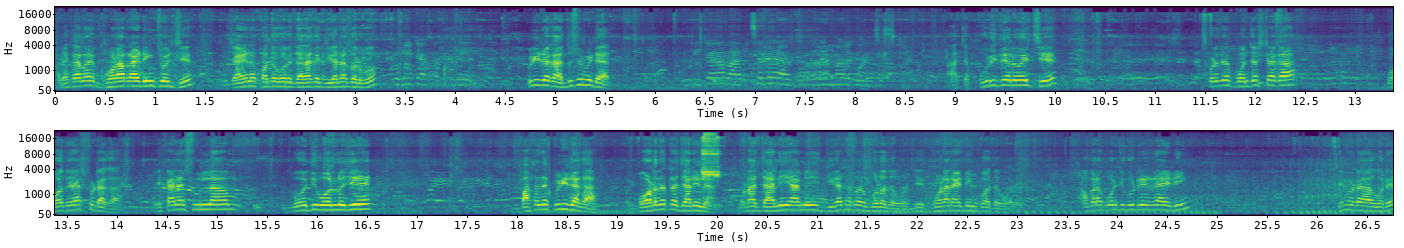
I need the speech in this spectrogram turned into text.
আর এখানে ঘোড়া রাইডিং চলছে। জানি না কত করে দাদাকে জিজ্ঞাসা করব। কুড়ি টাকা দুশো মিটার? আচ্ছা পুরীতে রয়েছে ছোটোদের পঞ্চাশ টাকা বড়দের একশো টাকা। এখানে শুনলাম বৌদি বলল যে বাচ্চাদের কুড়ি টাকা বড়দেরটা জানি না। ওটা জানিয়ে আমি জিজ্ঞাসা করে বলে দেবো যে ঘোড়া রাইডিং কত করে? আমরা করছি গুটি রাইডিং দেড়শো টাকা করে।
